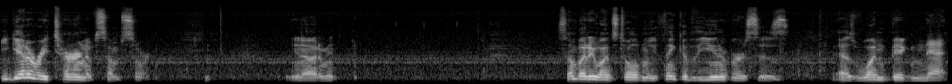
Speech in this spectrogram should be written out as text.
you get a return of some sort. You know what I mean? Somebody once told me, think of the universe as, as one big net,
